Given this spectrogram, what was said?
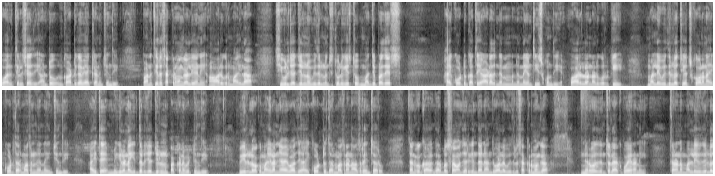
వారికి తెలిసేది అంటూ ఘాటుగా వ్యాఖ్యానించింది. పనితీరు సక్రమంగా లేని ఆరుగురు మహిళా సివిల్ జడ్జీలను విధుల నుంచి తొలగిస్తూ మధ్యప్రదేశ్ హైకోర్టు గత ఏడాది నిర్ణ నిర్ణయం తీసుకుంది. వారిలో నలుగురికి మళ్ళీ విధుల్లో చేర్చుకోవాలని హైకోర్టు ధర్మాసనం నిర్ణయించింది. అయితే మిగిలిన ఇద్దరు జడ్జిలను పక్కన పెట్టింది. వీరిలో ఒక మహిళా న్యాయవాది హైకోర్టు ధర్మాసనాన్ని ఆశ్రయించారు. తనకు గ గర్భస్రావం జరిగిందని అందువల్ల విధులు సక్రమంగా నిర్వర్తించలేకపోయానని తనను మళ్ళీ విధుల్లో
